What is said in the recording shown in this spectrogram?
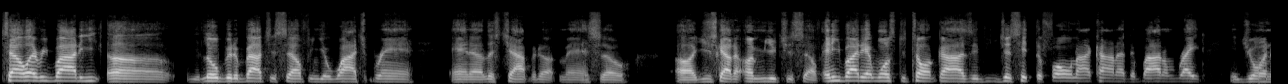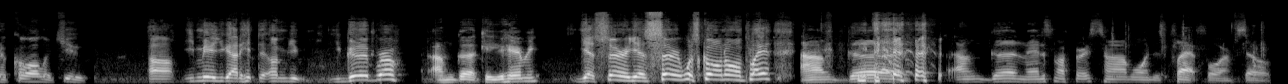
tell everybody uh, a little bit about yourself and your watch brand, and uh, let's chop it up, man. So uh, you just got to unmute yourself. Anybody that wants to talk, guys, if you just hit the phone icon at the bottom right and join the call or queue. Uh, Emir, you got to hit the unmute. You good, bro? I'm good. Can you hear me? Yes, sir. Yes, sir. What's going on, player? I'm good. I'm good, man. It's my first time on this platform, so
